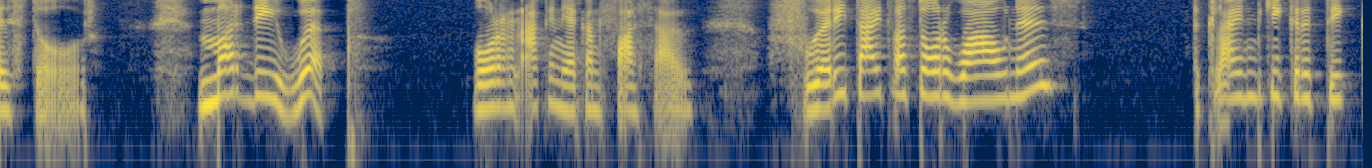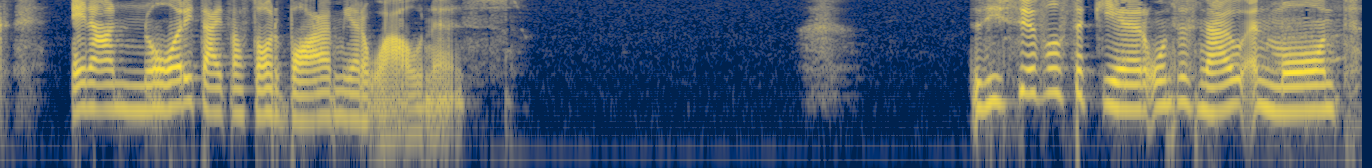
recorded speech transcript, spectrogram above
is daar? Maar die hoop waaraan ek en jy kan vashou. Voor die tyd was daar wowness, 'n klein bietjie kritiek en dan na die tyd was daar baie meer wowness. Dis die soveelste keer ons is nou in maand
